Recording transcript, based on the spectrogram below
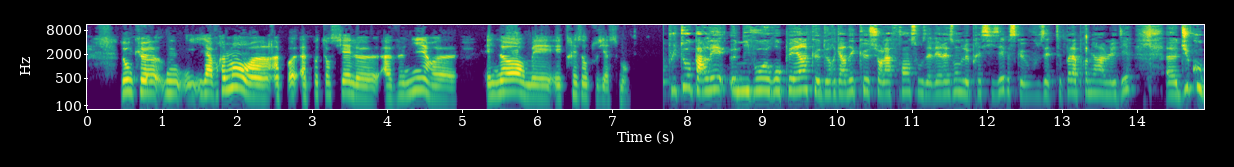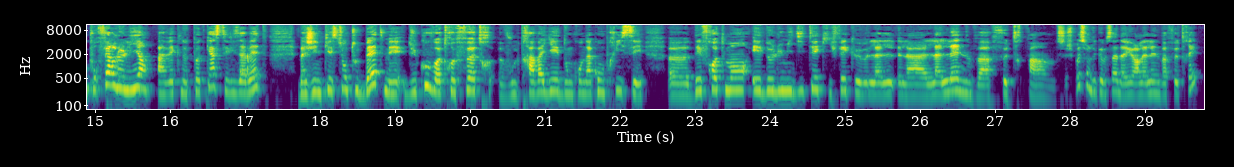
Donc, euh, il y a vraiment un, potentiel à venir énorme et très enthousiasmant plutôt parler au niveau européen que de regarder que sur la France. Vous avez raison de le préciser parce que vous n'êtes pas la première à me le dire. Euh, du coup, pour faire le lien avec notre podcast, Elisabeth, bah, j'ai une question toute bête, mais du coup, votre feutre, vous le travaillez, donc on a compris, c'est euh, des frottements et de l'humidité qui fait que la, laine va feutrer. Enfin, je sais pas si on dit comme ça d'ailleurs, la laine va feutrer.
